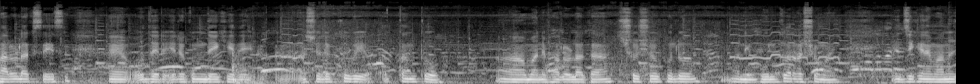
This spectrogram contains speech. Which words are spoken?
ভালো লাগছে ওদের এরকম দেখে আসলে খুবই অত্যন্ত মানে ভালো লাগা, শৈশব হলো মানে ভুল করার সময়। যেখানে মানুষ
